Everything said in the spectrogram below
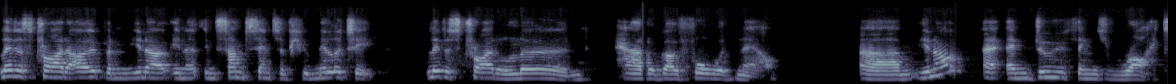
Let us try to open, you know, in, a, in some sense of humility, let us try to learn how to go forward now, um, you know, and, and, do things right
